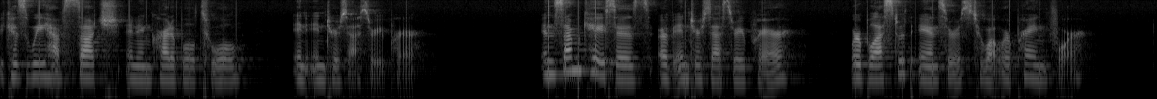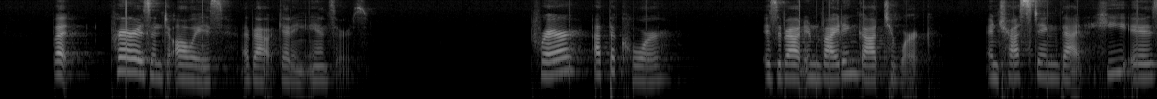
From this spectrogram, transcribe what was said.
because we have such an incredible tool in intercessory prayer. In some cases of intercessory prayer, we're blessed with answers to what we're praying for. But prayer isn't always about getting answers. Prayer at the core is about inviting God to work and trusting that He is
